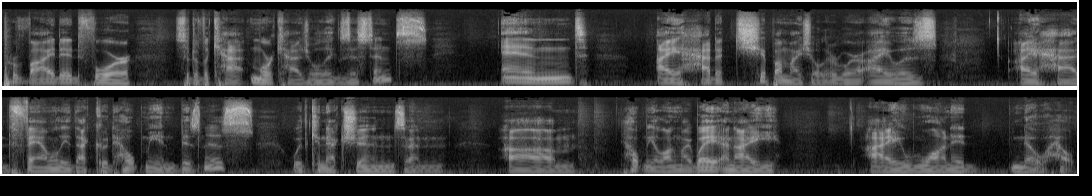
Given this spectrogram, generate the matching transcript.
provided for sort of a ca- more casual existence. And I had a chip on my shoulder where I was, I had family that could help me in business with connections and um, help me along my way. And I, I wanted no help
